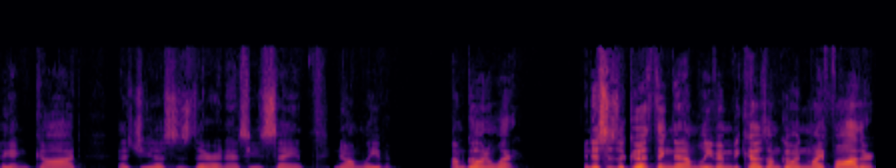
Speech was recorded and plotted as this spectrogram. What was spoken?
Again, God, as Jesus is there and as he's saying, You know, I'm leaving, I'm going away. And this is a good thing that I'm leaving because I'm going to my Father.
